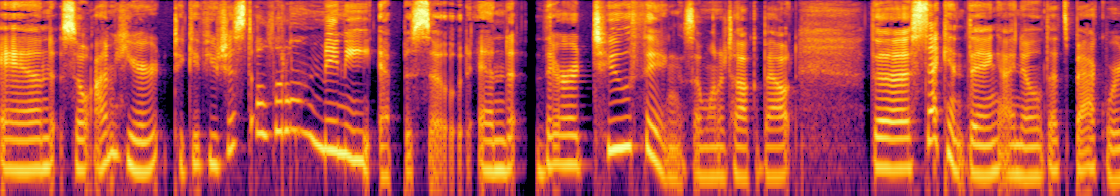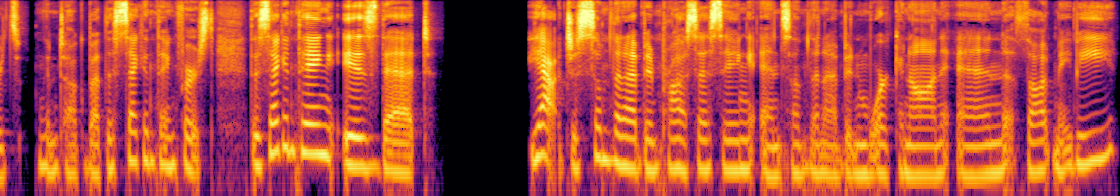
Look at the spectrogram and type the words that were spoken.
And so I'm here to give you just a little mini episode. And there are two things I want to talk about. The second thing, I know that's backwards. I'm going to talk about the second thing first. The second thing is that, yeah, just something I've been processing and something I've been working on and thought maybe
